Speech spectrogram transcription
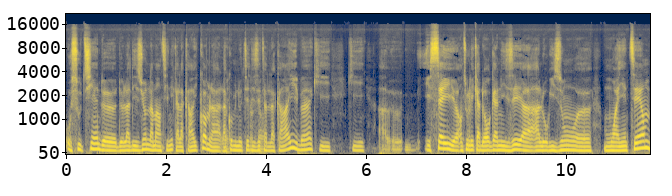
au soutien de, de l'adhésion de la Martinique à la CARICOM, la, la Oui, communauté des États de la Caraïbe, hein, qui, qui euh, essaye en tous les cas d'organiser à, à l'horizon euh, moyen terme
